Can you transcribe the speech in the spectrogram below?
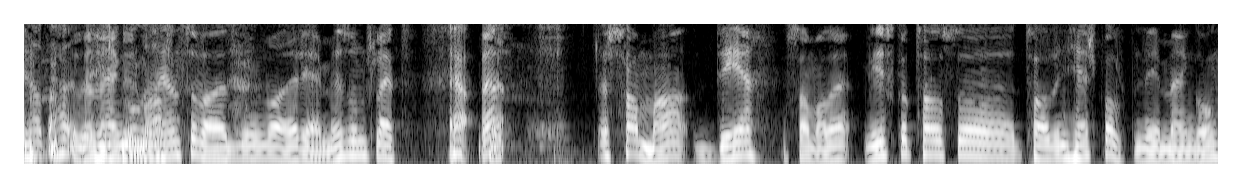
Ja, det har vi Men en gang igjen så var det, var det Remi som sleit. Ja. Men det samme det, samme det. Vi skal ta, så, ta denne spalten vi med en gang.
